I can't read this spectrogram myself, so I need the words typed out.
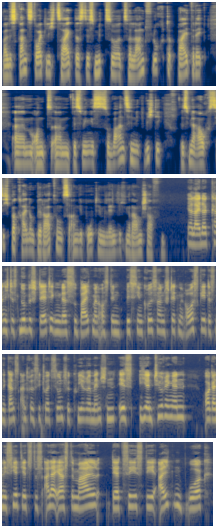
weil es ganz deutlich zeigt, dass das mit zur, zur Landflucht beiträgt ähm, und ähm, deswegen ist es so wahnsinnig wichtig, dass wir auch Sichtbarkeit und Beratungsangebote im ländlichen Raum schaffen. Ja, leider kann ich das nur bestätigen, dass sobald man aus den bisschen größeren Städten rausgeht, das eine ganz andere Situation für queere Menschen ist. Hier in Thüringen organisiert jetzt das allererste Mal der CSD Altenburg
